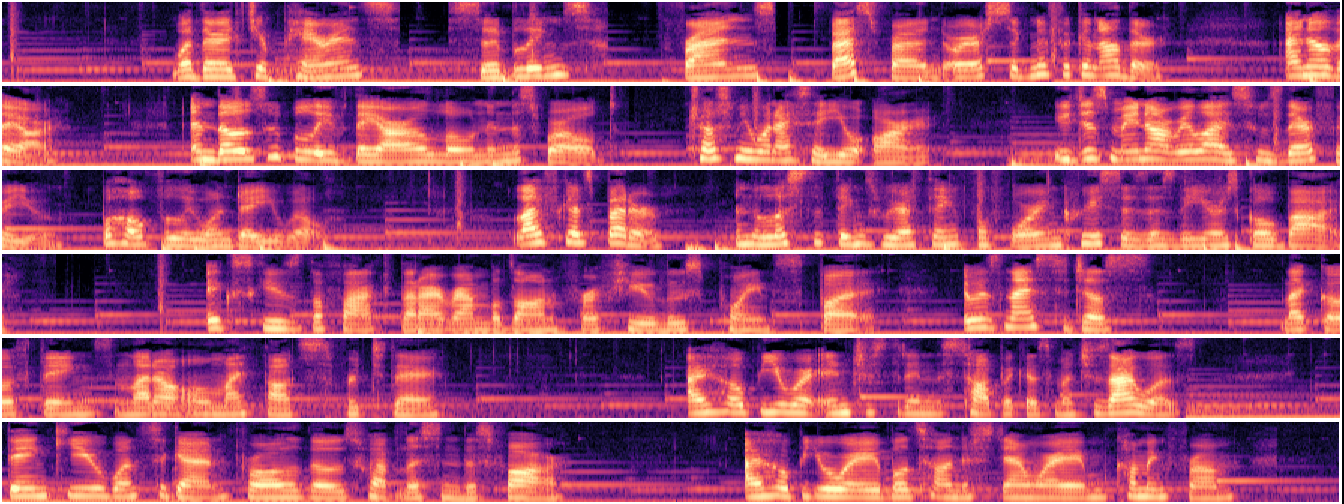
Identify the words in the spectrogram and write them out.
Whether it's your parents, siblings, friends, best friend, or a significant other. I know they are. And those who believe they are alone in this world, trust me when I say you aren't. You just may not realize who's there for you, but hopefully one day you will. Life gets better, and the list of things we are thankful for increases as the years go by. Excuse the fact that I rambled on for a few loose points, but it was nice to just let go of things, and let out all my thoughts for today. I hope you were interested in this topic as much as I was. Thank you once again for all of those who have listened this far. I hope you were able to understand where I am coming from.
